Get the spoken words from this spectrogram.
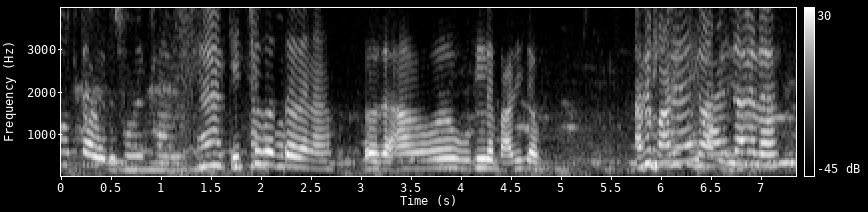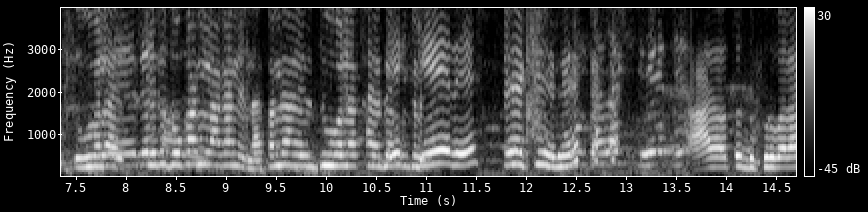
করতে হবে তো সবাই খাবে। হ্যাঁ কিচ্ছু করতে হবে না। ওরা ওরা উঠলে বাড়ি যাব। আরে বাড়িতে যাবে। যাবে না। দুবেলা সে তো দোকান লাগালে না। তাহলে দুবেলা কে রে? এ কে রে? আর অত দুপুরবেলা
